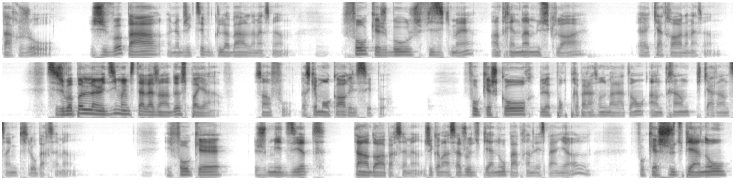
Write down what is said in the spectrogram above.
par jour. J'y vais par un objectif global dans ma semaine. Il faut que je bouge physiquement, entraînement musculaire, 4 euh, heures dans ma semaine. Si je ne vais pas le lundi, même si c'est à l'agenda, c'est pas grave. S'en fout. Parce que mon corps, il ne sait pas. faut que je cours là, pour préparation du marathon entre 30 et 45 kilos par semaine. Il faut que je médite tant d'heures par semaine. J'ai commencé à jouer du piano pour apprendre l'espagnol. Il faut que je joue du piano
